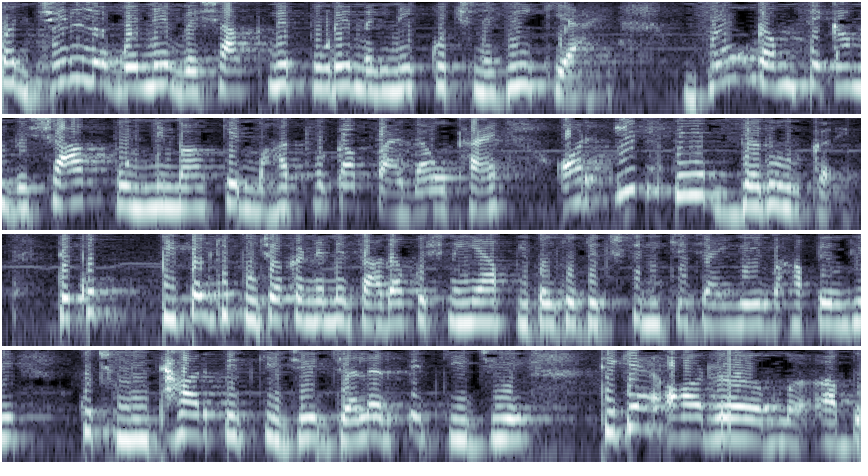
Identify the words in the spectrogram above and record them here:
पर जिन लोगों ने वैशाख में पूरे महीने कुछ नहीं किया है, वो कम से कम विशाख पूर्णिमा के महत्व का फ़ायदा उठाएँ और इस पे ज़रूर करें। देखो पीपल की पूजा करने में ज़्यादा कुछ नहीं है। आप पीपल के वृक्ष के नीचे जाइए, वहाँ पे उन्हें कुछ मीठा अर्पित कीजिए, जल अर्पित कीजिए, ठीक है? और अब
